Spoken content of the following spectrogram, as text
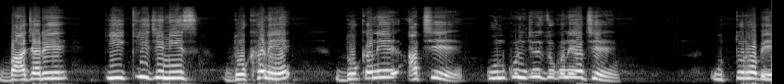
বাজারে কি কি জিনিস দোকানে দোকানে আছে? কোন কোন জিনিস দোকানে আছে? উত্তর হবে,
